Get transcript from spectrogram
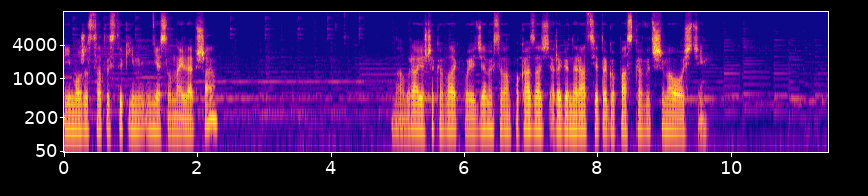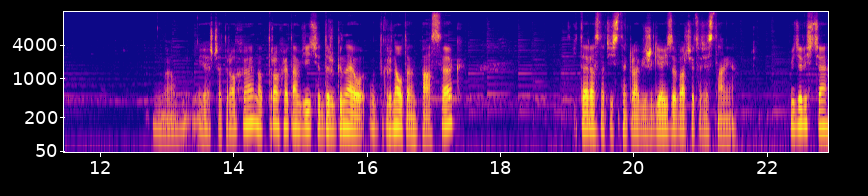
mimo że statystyki nie są najlepsze. Dobra, jeszcze kawałek pojedziemy. Chcę Wam pokazać regenerację tego paska wytrzymałości. No, jeszcze trochę. No, trochę tam widzicie, drgnęło, drgnął ten pasek. I teraz nacisnę klawisz G i zobaczcie, co się stanie. Widzieliście?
